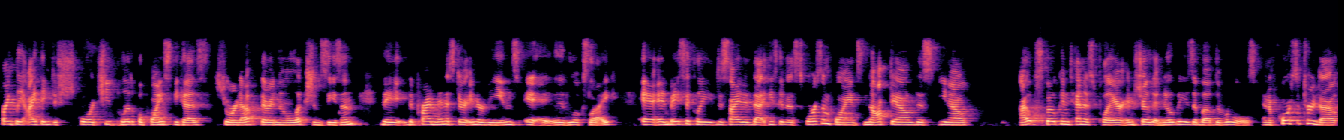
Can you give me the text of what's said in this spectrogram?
frankly, I think to score cheap political points because, sure enough, they're in an election season. They the prime minister intervenes. It, it looks like. And, and basically decided that he's going to score some points, knock down this, you know, outspoken tennis player and show that nobody is above the rules. And of course, it turned out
